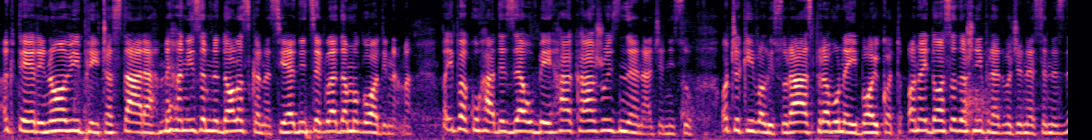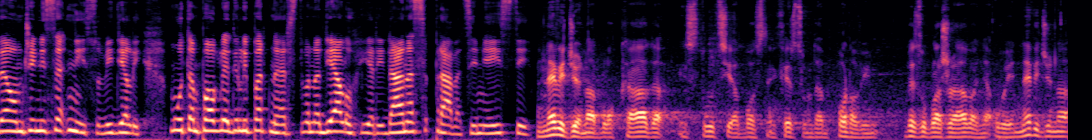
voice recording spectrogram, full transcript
Akteri novi, priča stara, mehanizam nedolaska na sjednice gledamo godinama. Pa ipak u HDZ u BiH kažu iznenađeni su. Očekivali su raspravu, ne i bojkot. Onaj dosadašnji predvođen SNSD-om čini se nisu vidjeli. Mutan pogled ili partnerstvo na dijelu, jer i danas pravac im je isti. Neviđena blokada institucija Bosne i Hercegovine, da ponovim, bez ublažavanja. Ovo je neviđena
